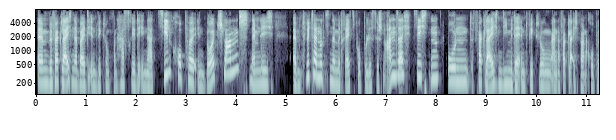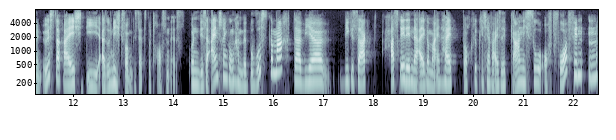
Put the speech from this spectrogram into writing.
ähm, wir vergleichen dabei die Entwicklung von Hassrede in einer Zielgruppe in Deutschland, nämlich ähm, Twitter-Nutzende mit rechtspopulistischen Ansichten und vergleichen die mit der Entwicklung einer vergleichbaren Gruppe in Österreich, die also nicht vom Gesetz betroffen ist. Und diese Einschränkung haben wir bewusst gemacht, da wir, wie gesagt, Hassrede in der Allgemeinheit doch glücklicherweise gar nicht so oft vorfinden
